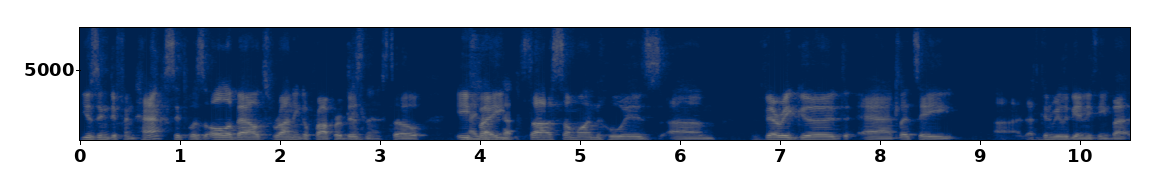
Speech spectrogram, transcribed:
using different hacks. It was all about running a proper business. So if I, I saw someone who is um, very good at, let's say, uh, that can really be anything. But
